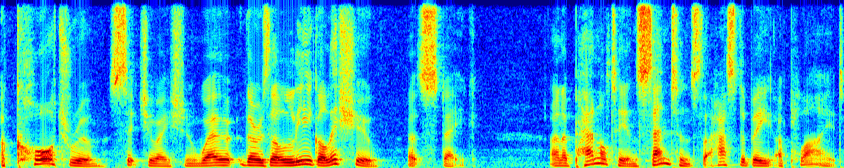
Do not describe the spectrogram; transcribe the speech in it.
a courtroom situation where there is a legal issue at stake and a penalty and sentence that has to be applied.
